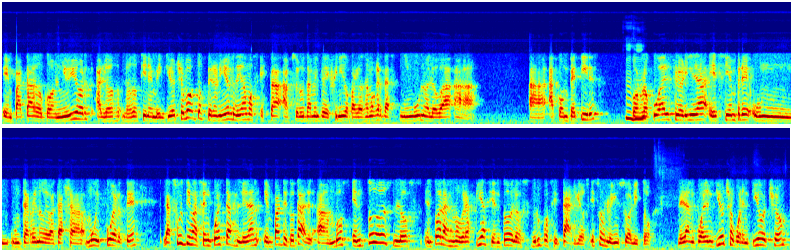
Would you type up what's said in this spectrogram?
empatado con New York, a los, los, dos tienen 28 votos, pero New York, digamos, está absolutamente definido para los demócratas, ninguno lo va a, a, competir, por lo cual Florida es siempre un, un, terreno de batalla muy fuerte. Las últimas encuestas le dan empate total a ambos en todos los en todas las demografías y en todos los grupos etarios. Eso es lo insólito. Le dan 48 a 48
